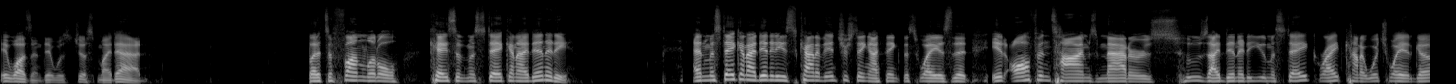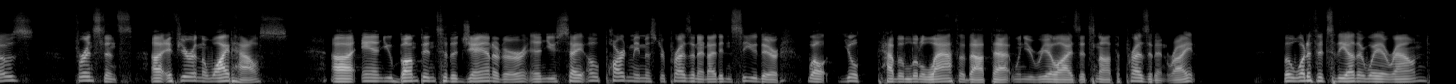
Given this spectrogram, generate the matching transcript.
It wasn't, it was just my dad. But it's a fun little case of mistaken identity. And mistaken identity is kind of interesting, I think, this way is that it oftentimes matters whose identity you mistake, right? Kind of which way it goes. For instance, uh, if you're in the White House uh, and you bump into the janitor and you say, Oh, pardon me, Mr. President, I didn't see you there, well, you'll have a little laugh about that when you realize it's not the president, right? But what if it's the other way around?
